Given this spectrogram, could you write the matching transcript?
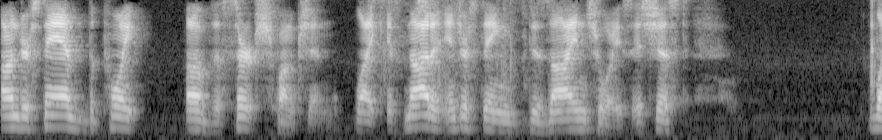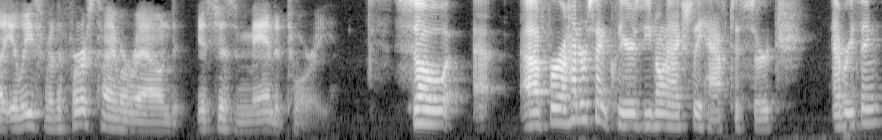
understand the point of the search function. Like it's not an interesting design choice. It's just like at least for the first time around, it's just mandatory. So, uh, uh, for 100% clears, you don't actually have to search everything.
